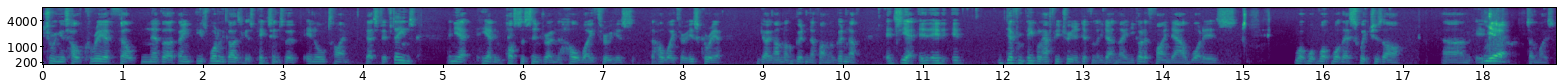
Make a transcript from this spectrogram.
during his whole career felt never. I mean, he's one of the guys that gets picked into the in all time best 15s, and yet he had imposter syndrome the whole way through his the whole way through his career, going, "I'm not good enough. I'm not good enough." It's yeah, it, it, it different people have to be treated differently, don't they? You've got to find out what is what what, what their switches are. Um, in yeah, some ways.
